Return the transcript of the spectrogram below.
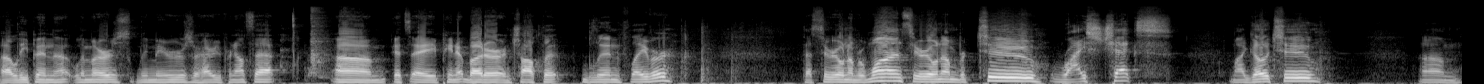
uh, Leapin Lemurs, Lemurs, or however you pronounce that. Um, it's a peanut butter and chocolate blend flavor. That's cereal number one. Cereal number two, Rice Chex. my go-to. Um,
